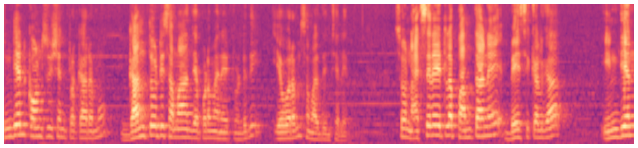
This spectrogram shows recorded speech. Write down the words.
ఇండియన్ కాన్స్టిట్యూషన్ ప్రకారము గన్ తోటి సమానం చెప్పడం అనేటువంటిది ఎవరం సమర్థించలేము సో నక్సలైట్ల పంతానే బేసికల్గా ఇండియన్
